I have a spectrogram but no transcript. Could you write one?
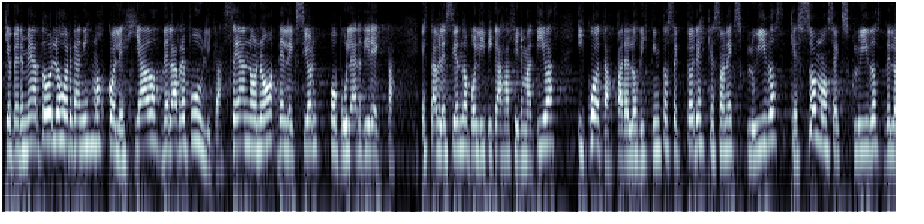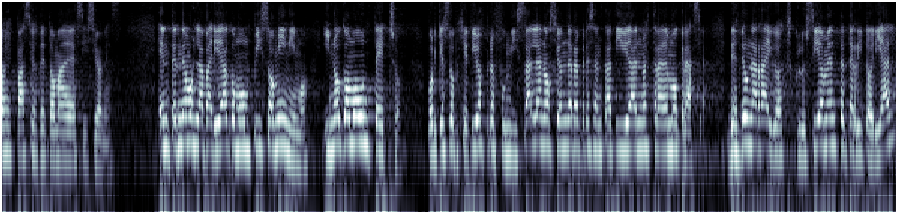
que permea a todos los organismos colegiados de la República, sean o no de elección popular directa, estableciendo políticas afirmativas y cuotas para los distintos sectores que son excluidos, que somos excluidos de los espacios de toma de decisiones. Entendemos la paridad como un piso mínimo y no como un techo, porque su objetivo es profundizar la noción de representatividad en nuestra democracia, desde un arraigo exclusivamente territorial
